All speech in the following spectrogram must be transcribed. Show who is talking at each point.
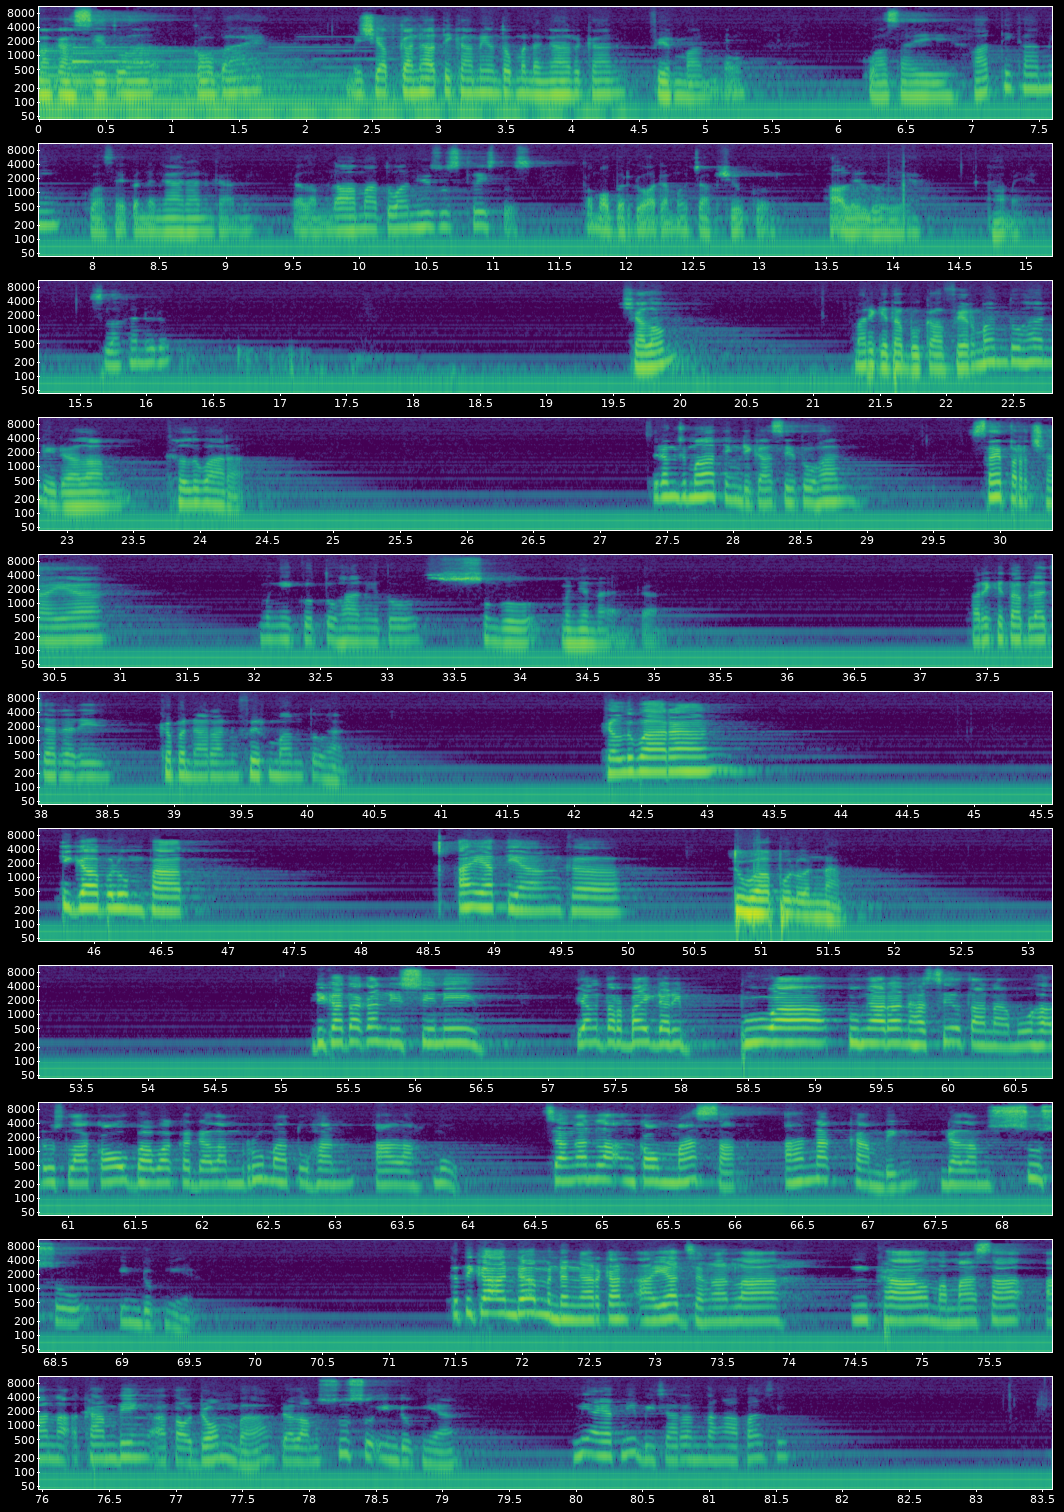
Speaker 1: Terima kasih Tuhan, Kau baik. Kami siapkan hati kami untuk mendengarkan firman-Mu. Kuasai hati kami, kuasai pendengaran kami. Dalam nama Tuhan Yesus Kristus, kamu berdoa dan mengucap syukur. Haleluya. Amin. Silakan duduk. Shalom. Mari kita buka firman Tuhan di dalam keluaran. Sedang jemaat yang dikasih Tuhan, saya percaya mengikut Tuhan itu sungguh menyenangkan. Mari kita belajar dari kebenaran firman Tuhan. Keluaran 34 ayat yang ke 26. Dikatakan di sini yang terbaik dari Buah bungaran hasil tanahmu haruslah kau bawa ke dalam rumah Tuhan Allahmu. Janganlah engkau masak anak kambing dalam susu induknya. Ketika Anda mendengarkan ayat janganlah engkau memasak anak kambing atau domba dalam susu induknya. Ini ayat ini bicara tentang apa sih?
